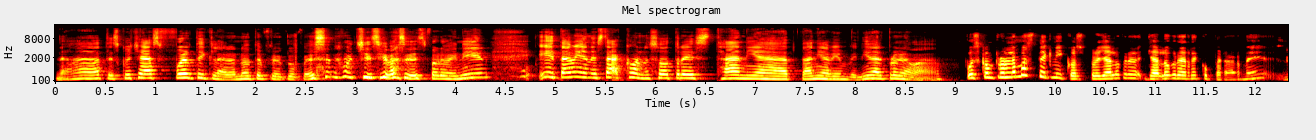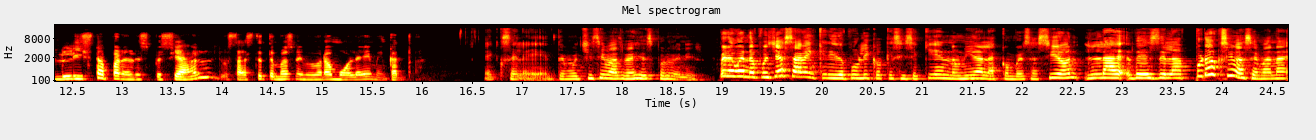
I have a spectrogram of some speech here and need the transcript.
Nada, te escuchas fuerte y claro, no te preocupes. Muchísimas gracias por venir. Y también está con nosotros Tania. Tania, bienvenida al programa. Pues con problemas técnicos, pero ya logré, ya logré recuperarme, lista para el especial. O sea, este tema es mi primera mole y me encanta. Excelente, muchísimas gracias por venir. Pero bueno, pues ya saben, querido público, que si se quieren unir a la conversación, desde la próxima semana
